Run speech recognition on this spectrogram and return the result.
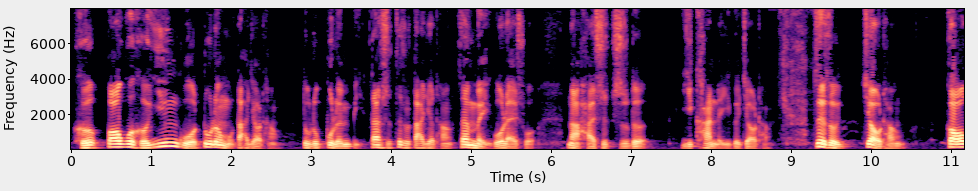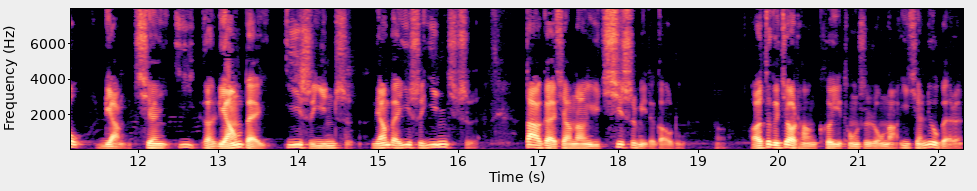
和包括和英国杜勒姆大教堂都都不能比。但是这座大教堂在美国来说，那还是值得一看的一个教堂。这座教堂高两千一呃两百一十英尺，两百一十英尺，大概相当于七十米的高度啊。而这个教堂可以同时容纳一千六百人，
